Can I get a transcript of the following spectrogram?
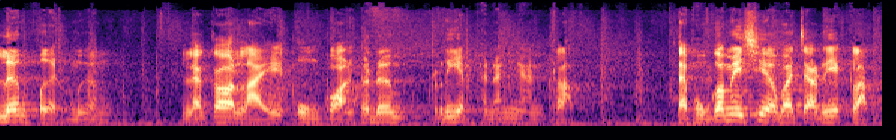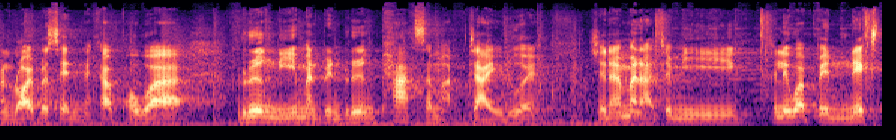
เริ่มเปิดเมือง แล้วก็หลายองค์กรก็เริ่มเรียกพนักงานกลับ แต่ผมก็ไม่เชื่อว่าจะเรียกกลับกันร้อยเปอร์เซ็นต์นะครับ เพราะว่าเรื่องนี้มันเป็นเรื่องภาคสมัครใจด้วย ฉะนั้นมันอาจจะมีเขาเรียกว่าเป็น next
